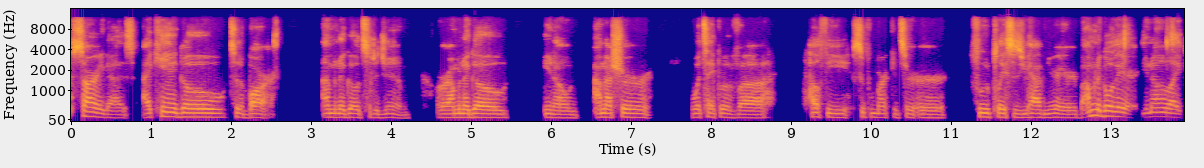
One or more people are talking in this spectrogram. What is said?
sorry, guys, I can't go to the bar. I'm going to go to the gym or I'm going to go, you know, I'm not sure what type of uh, healthy supermarkets or, or, food places you have in your area, but I'm going to go there. You know, like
